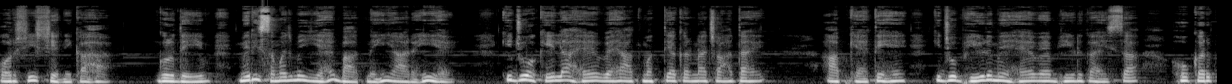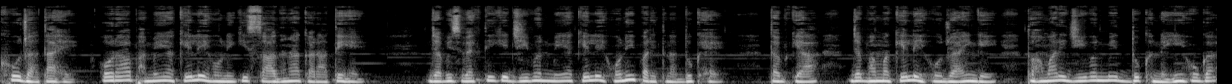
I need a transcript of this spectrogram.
और शिष्य ने कहा, गुरुदेव, मेरी समझ में यह बात नहीं आ रही है कि जो अकेला है, वह आत्महत्या करना चाहता है। आप कहते हैं कि जो भीड़ में है, वह भीड़ का हिस्सा होकर खो जाता है और आप हमें अकेले होने की साधना कराते हैं। जब इस व्यक्ति के जीवन में अकेले होने पर इतना दुख है, तब क्या जब हम अकेले हो जाएँगे तो हमारे जीवन में दुख नहीं होगा?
